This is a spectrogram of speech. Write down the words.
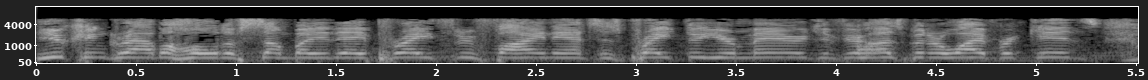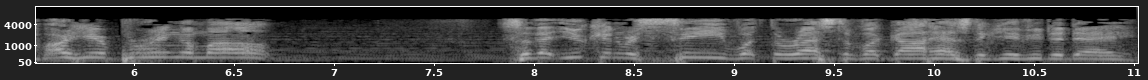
You can grab a hold of somebody today, pray through finances, pray through your marriage. If your husband or wife or kids are here, bring them up so that you can receive what the rest of what God has to give you today.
